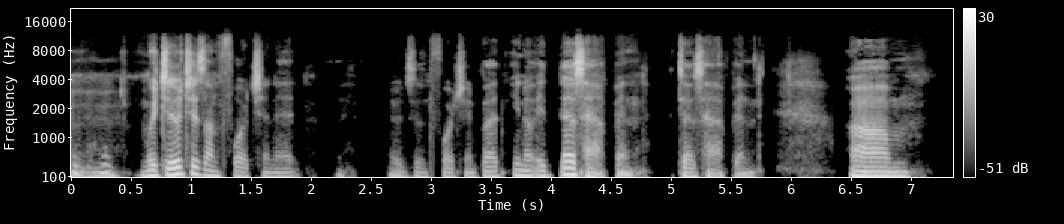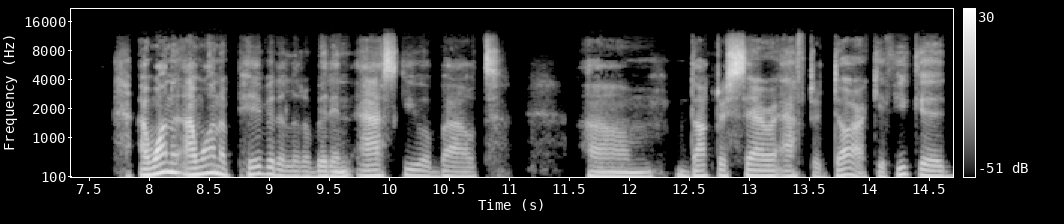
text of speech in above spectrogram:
Mm-hmm. Which, which is unfortunate. It's unfortunate, but you know, it does happen. It does happen. Um, I want to I want to pivot a little bit and ask you about um, Dr. Sarah After Dark. If you could,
